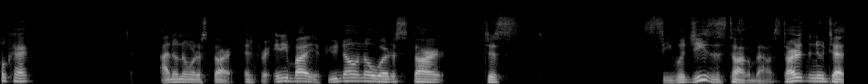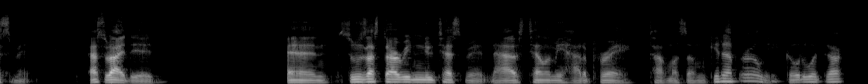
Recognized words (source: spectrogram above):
Okay. I don't know where to start. And for anybody, if you don't know where to start, just see what Jesus is talking about. Start at the New Testament. That's what I did. And as soon as I started reading the New Testament, now it's telling me how to pray. Talking about something, get up early, go to a dark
